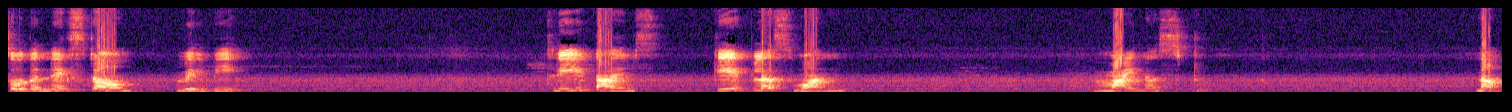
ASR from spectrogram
so the next term will be 3 times k plus 1 minus 2. Now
